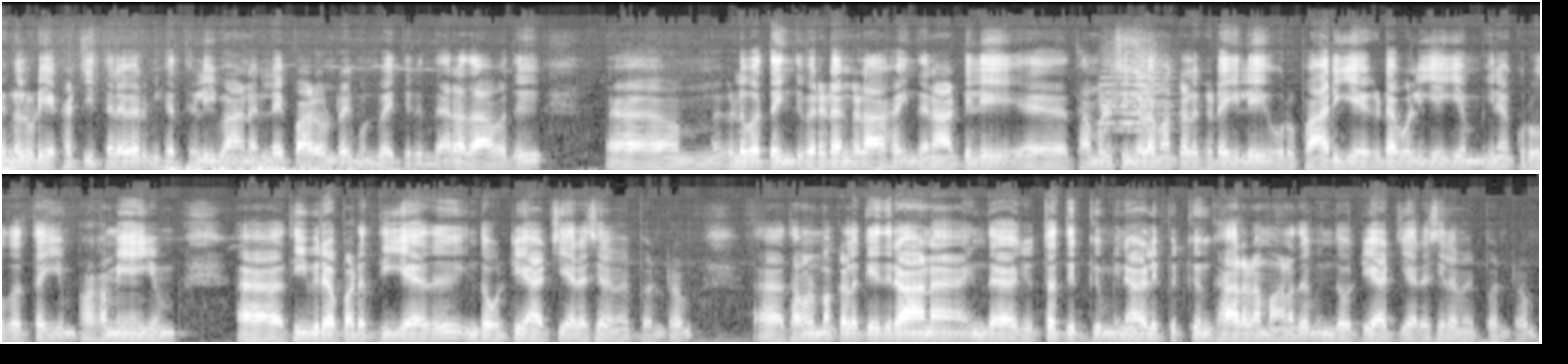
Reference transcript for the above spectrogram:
எங்களுடைய கட்சித் தலைவர் மிக தெளிவான நிலைப்பாடு ஒன்றை முன்வைத்திருந்தார். அதாவது எழுபத்தைந்து வருடங்களாக இந்த நாட்டிலே தமிழ் சிங்கள மக்களுக்கிடையிலே ஒரு பாரிய இடவெளியையும் இனக்குரோதத்தையும் பகமையையும் தீவிரப்படுத்தியது இந்த ஒட்டியாட்சி அரசியலமைப்பு என்றும் தமிழ் மக்களுக்கு எதிரான இந்த யுத்தத்திற்கும் இன அழிப்பிற்கும் காரணமானதும் இந்த ஒட்டியாட்சி அரசியலமைப்பு என்றும்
